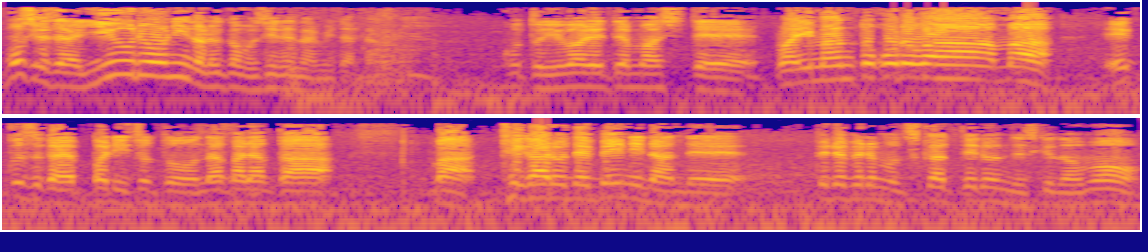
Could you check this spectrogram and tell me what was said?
もしかしたら有料になるかもしれないみたいな。こと言われてまして、まあ今のところは、まあ、X がやっぱりちょっとなかなか、まあ手軽で便利なんで、ペレペレも使ってるんですけども、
